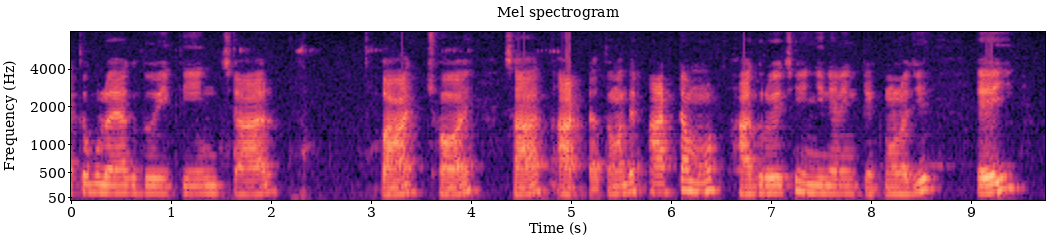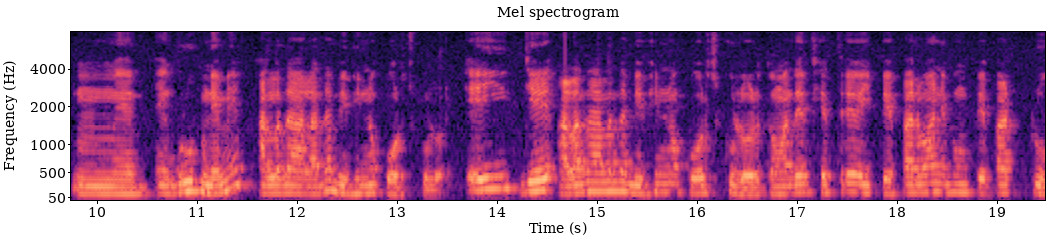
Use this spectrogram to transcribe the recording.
এতগুলো, এক, দুই, তিন, চার পাঁচ, ছয়, সাত, আটটা। তোমাদের আটটা মোট ভাগ রয়েছে ইঞ্জিনিয়ারিং টেকনোলজির। এই গ্রুপ নেমে আলাদা আলাদা বিভিন্ন কোর্সগুলোর। এই যে আলাদা আলাদা বিভিন্ন কোর্সগুলোর তোমাদের ক্ষেত্রে ওই পেপার ওয়ান এবং পেপার টু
